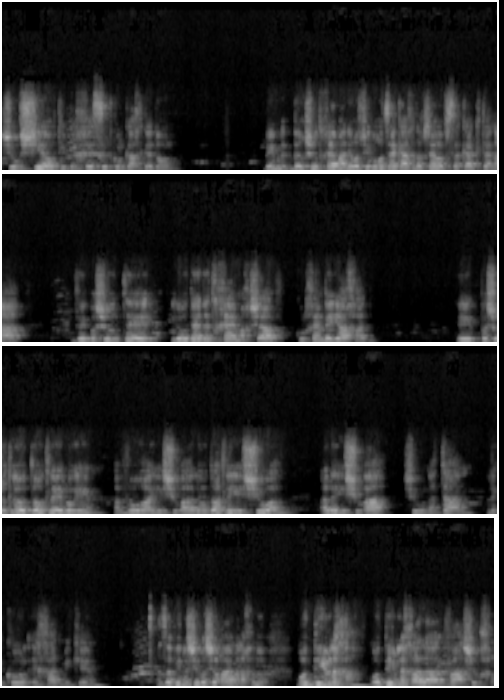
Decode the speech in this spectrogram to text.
שהושיע אותי בחסד כל כך גדול. ברשותכם, אני אפילו רוצה לקחת עכשיו הפסקה קטנה, ופשוט אה, לעודד אתכם עכשיו, כולכם ביחד, אה, פשוט להודות לאלוהים עבור הישועה, להודות לישוע על הישועה שהוא נתן לכל אחד מכם. אז אבינו שבשמיים, אנחנו מודים לך, מודים לך על האהבה שלך,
